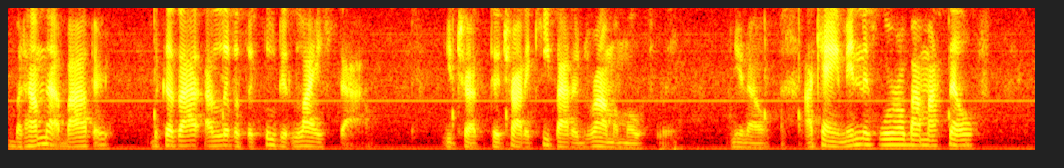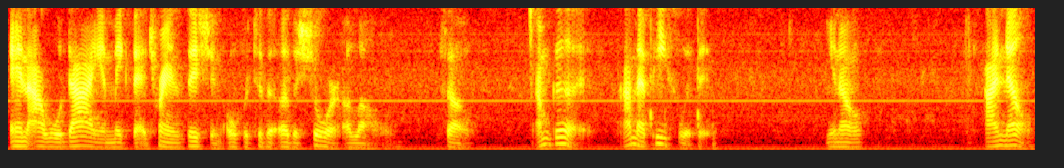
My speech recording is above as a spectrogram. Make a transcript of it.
but I'm not bothered because I, I live a secluded lifestyle. You try to try to keep out of drama mostly. You know, I came in this world by myself and I will die and make that transition over to the other shore alone. So I'm good. I'm at peace with it. You know, I know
